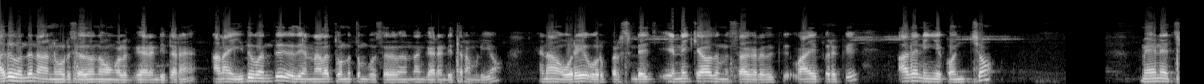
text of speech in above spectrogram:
அது வந்து நான் நூறு சதவீதம் உங்களுக்கு கேரண்டி தரேன். ஆனால் இது வந்து இது என்னால் தொண்ணூத்தொம்பது சதவீதம் தான் கேரண்டி தர முடியும். ஏன்னா ஒரே ஒரு பர்சன்டேஜ் என்னைக்காவது மிஸ் ஆகிறதுக்கு வாய்ப்பு இருக்குது அதை நீங்கள் கொஞ்சம் மேனேஜ்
